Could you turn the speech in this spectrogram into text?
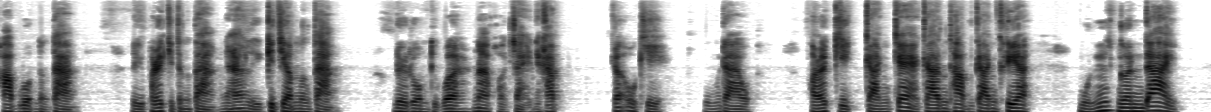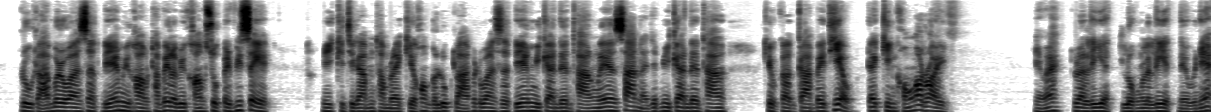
ภาพรวมต่าง รือภารกิจต่างๆนะฮะหรือกิจกรรมต่างๆ โดยรวมถือว่าน่าพอใจนะครับ ก็โอเคมุมดาว ภารกิจการแก้การทำการเคลียร์หมุนเงินได้ลูกหลานบริวารสัตว์เลี้ยงมีความทำให้เรามีความสุขเป็นพิเศษ มีกิจกรรมทำอะไรเกี่ยวข้องกับลูกหลานบริวารสัตว์เลี้ยงมีการเดินทางระยะสั้นอาจจะมีการเดินทางเกี่ยวกับการไปเที่ยวได้กินของอร่อยเห็นไหมรายละเอียดลงรายละเอียดในวันนี้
